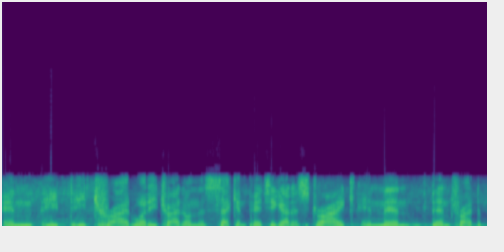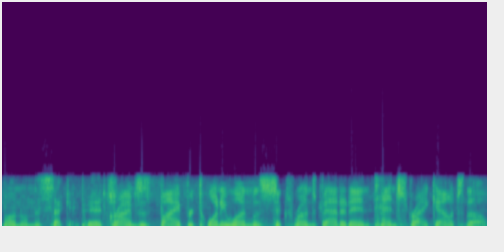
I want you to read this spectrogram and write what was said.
And he he tried what he tried on the second pitch. He got a strike and then then tried to bunt on the second pitch. Grimes is five for 21 with six runs batted in, 10 strikeouts though.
